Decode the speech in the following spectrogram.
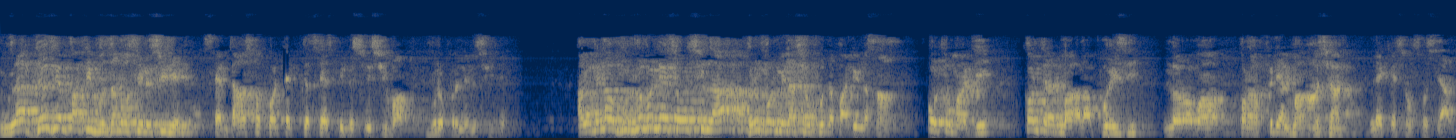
la deuxième partie, vous annoncez le sujet. C'est dans ce contexte que s'inscrit le sujet suivant, vous reprenez le sujet. Alors maintenant, vous revenez sur la reformulation pour ne pas dire le sens. Autrement dit, contrairement à la poésie, le roman prend fidèlement en charge les questions sociales.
